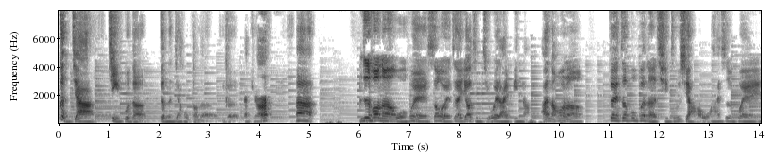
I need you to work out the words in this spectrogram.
更加进一步的跟人家互动的一个感觉。那日后呢，我会稍微再邀请几位来宾啊，啊，然后呢，在这部分的起初下，我还是会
